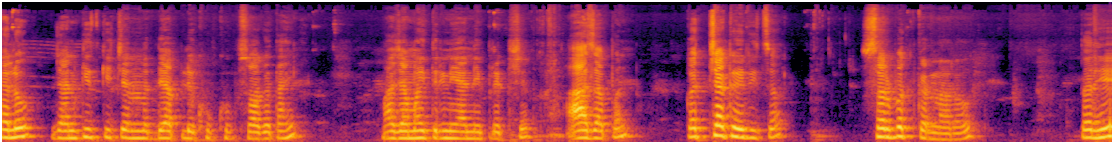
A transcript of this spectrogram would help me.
हॅलो जानकीज किचनमध्ये आपले खूप खूप स्वागत आहे. माझ्या मैत्रिणी आणि प्रेक्षक आज आपण कच्च्या कैरीचं सरबत करणार आहोत. तर हे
